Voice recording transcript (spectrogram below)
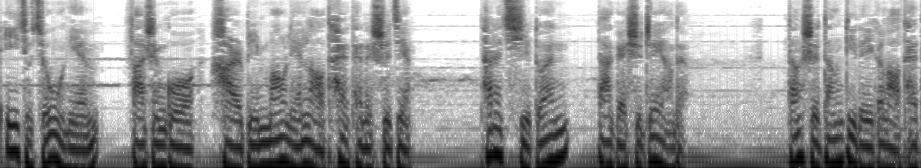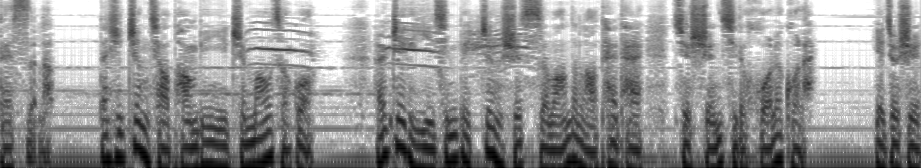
一九九五年，发生过哈尔滨猫脸老太太的事件。它的起端大概是这样的：当时当地的一个老太太死了，但是正巧旁边一只猫走过，而这个已经被证实死亡的老太太却神奇的活了过来，也就是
